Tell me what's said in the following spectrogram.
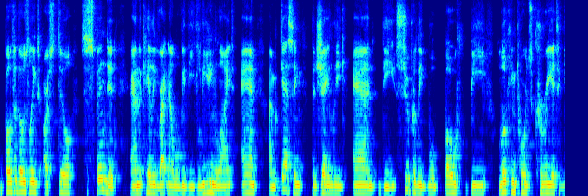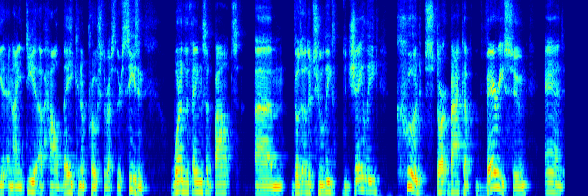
Both of those leagues are still suspended, and the K League right now will be the leading light. And I'm guessing the J League and the Super League will both be looking towards Korea to get an idea of how they can approach the rest of their season. One of the things about um, those other two leagues, the J League could start back up very soon and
